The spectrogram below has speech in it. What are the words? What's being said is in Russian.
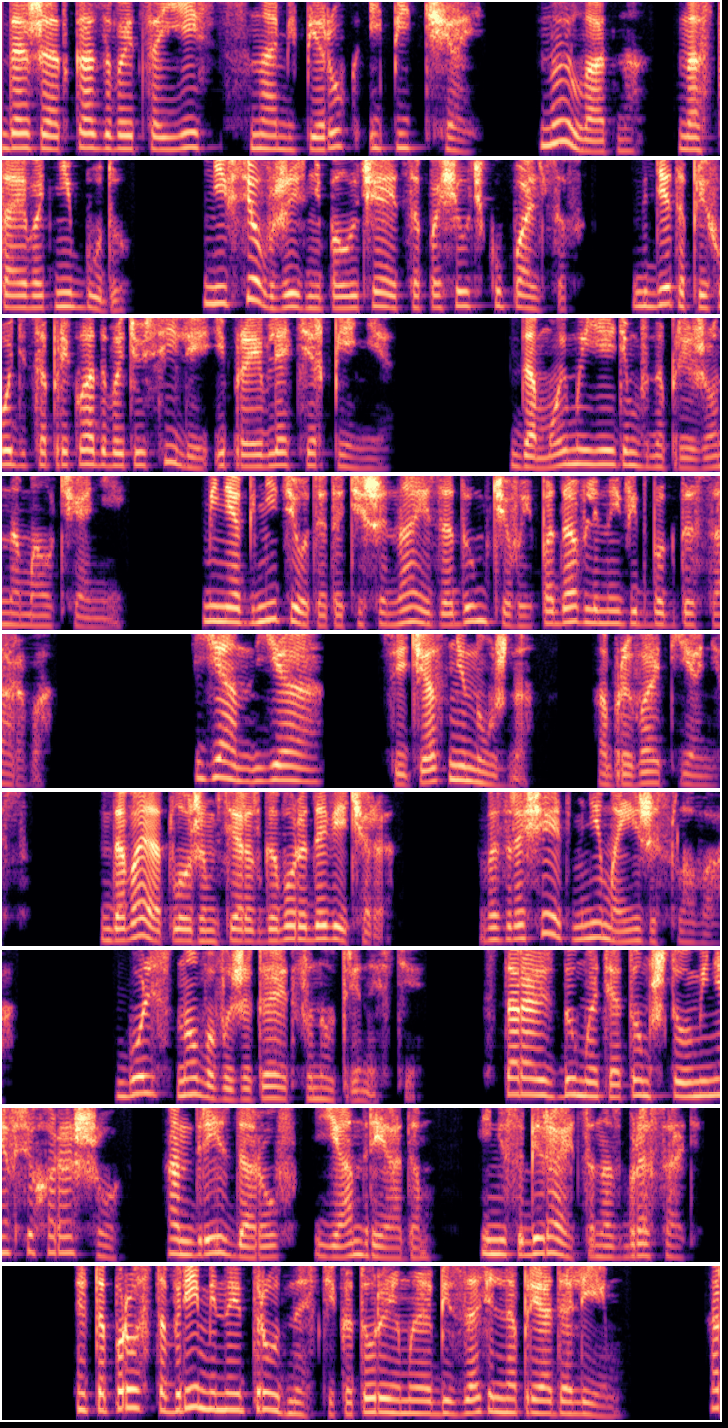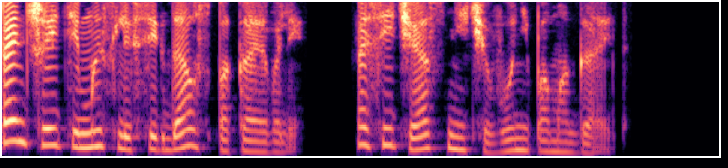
даже отказывается есть с нами пирог и пить чай. Ну и ладно, настаивать не буду. Не все в жизни получается по щелчку пальцев. Где-то приходится прикладывать усилия и проявлять терпение. Домой мы едем в напряженном молчании. Меня гнетет эта тишина и задумчивый, подавленный вид Багдасарова. «Ян, я...» «Сейчас не нужно», — обрывает Янис. «Давай отложим все разговоры до вечера», — возвращает мне мои же слова. Боль снова выжигает внутренности. Стараюсь думать о том, что у меня все хорошо. Андрей здоров, Ян рядом и не собирается нас бросать. Это просто временные трудности, которые мы обязательно преодолеем. Раньше эти мысли всегда успокаивали, а сейчас ничего не помогает.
